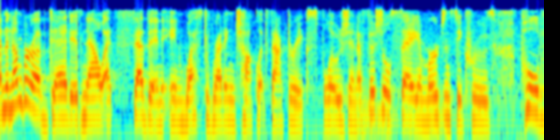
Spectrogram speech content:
And the number of dead is now at seven in West Reading chocolate factory explosion. Mm. Officials say emergency crews pulled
